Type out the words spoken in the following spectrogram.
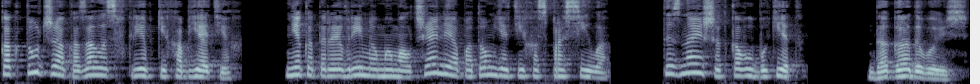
как тут же оказалась в крепких объятиях. Некоторое время мы молчали, а потом я тихо спросила. «Ты знаешь, от кого букет?» «Догадываюсь»,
